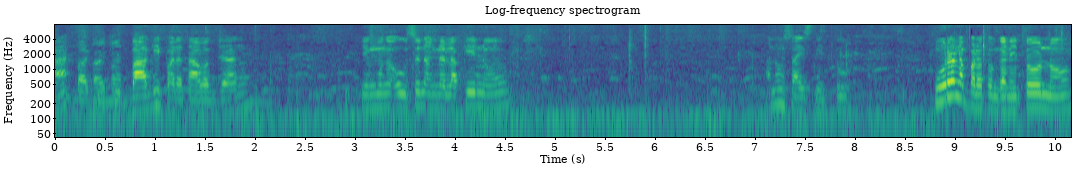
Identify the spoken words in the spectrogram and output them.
Ha? Baggy pa. Baggy pala tawag dyan. Yung mga uso na ang lalaki no. Anong size nito? Mura lang pala tong ganito no.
